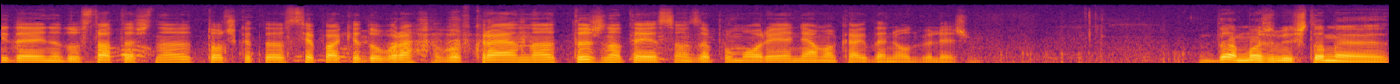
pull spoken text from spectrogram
и да е недостатъчна, точката все пак е добра. В края на тъжната есен за Поморие няма как да не отбележим. Да, може би, щом е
